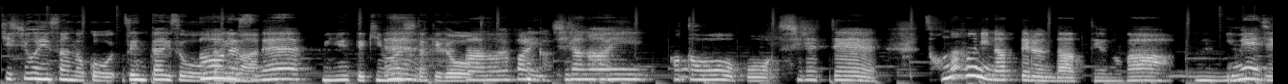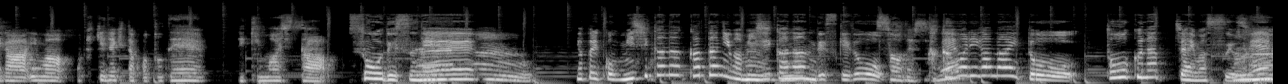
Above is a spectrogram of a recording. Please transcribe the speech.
岸祥園さんのこう全体像が今、ね、見えてきましたけど、あの、やっぱり知らないことをこう知れて、そんな風になってるんだっていうのが、うん、イメージが今お聞きできたことでできました。そうですね。うん、やっぱりこう身近な方には身近なんですけど、うんうん、そうですね。関わりがないと遠くなっちゃいますよね。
